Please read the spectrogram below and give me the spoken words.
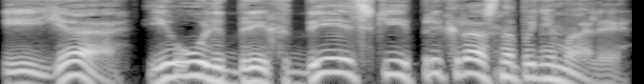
И я, и Ульбрихт Бельский прекрасно понимали,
